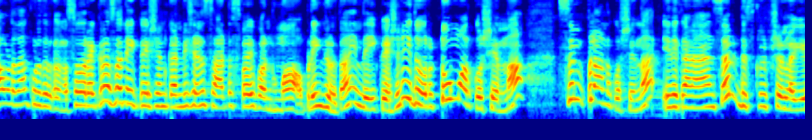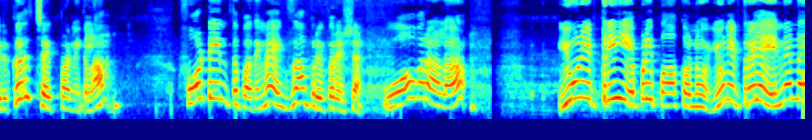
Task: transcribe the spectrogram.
அவ்வளோதான் கொடுத்துருக்காங்க so regression equation condition satisfy பண்ணுமா அப்படிங்கிறது தான் இந்த ஈக்குவேஷன் இது ஒரு டூ மார்க் கொஷின் தான் சிம்பிளான கொஷின் தான் இதுக்கான ஆன்சர் டிஸ்கிரிப்ஷனில் இருக்குது செக் பண்ணிக்கலாம் ஃபோர்டீன்த்து பார்த்தீங்கன்னா எக்ஸாம் ப்ரிப்பரேஷன் ஓவராலாக யூனிட் த்ரீ எப்படி பார்க்கணும் யூனிட் த்ரீல என்னென்ன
